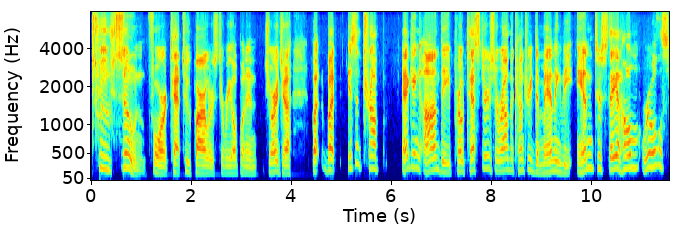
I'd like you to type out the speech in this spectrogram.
too soon for tattoo parlors to reopen in Georgia. But but isn't Trump egging on the protesters around the country demanding the end to stay-at-home rules?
